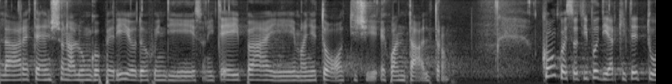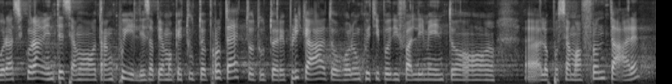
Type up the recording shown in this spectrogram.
la retention a lungo periodo, quindi sono i tape, i magneto-ottici e quant'altro. Con questo tipo di architettura sicuramente siamo tranquilli, sappiamo che tutto è protetto, tutto è replicato, qualunque tipo di fallimento eh, lo possiamo affrontare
